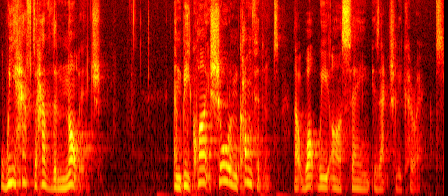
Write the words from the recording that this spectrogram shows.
we have to have the knowledge and be quite sure and confident that what we are saying is actually correct.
